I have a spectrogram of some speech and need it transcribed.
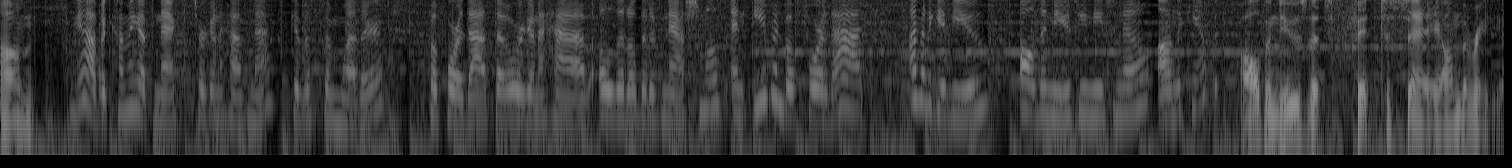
Um, Yeah, but coming up next, we're going to have Max give us some weather. Before that, though, we're going to have a little bit of nationals. And even before that, I'm going to give you all the news you need to know on the campus. all the news that's fit to say on the radio.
